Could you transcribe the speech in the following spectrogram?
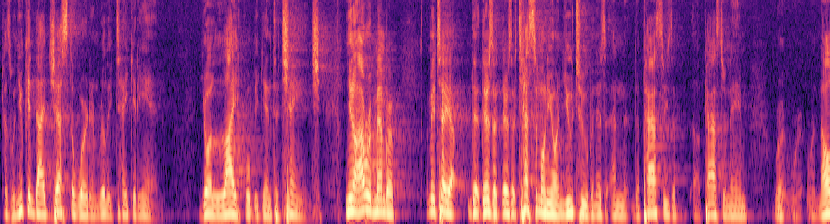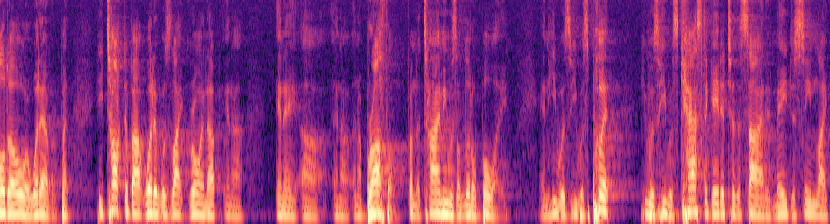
Because when you can digest the word and really take it in, your life will begin to change. You know, I remember, let me tell you, there's a, there's a testimony on YouTube, and, and the pastor, he's a, a pastor named R- R- Ronaldo or whatever, but he talked about what it was like growing up in a, in a, uh, in a, in a brothel from the time he was a little boy. And he was, he was put, he was, he was castigated to the side and made to seem like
